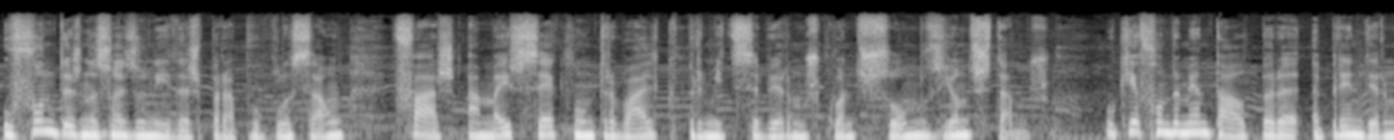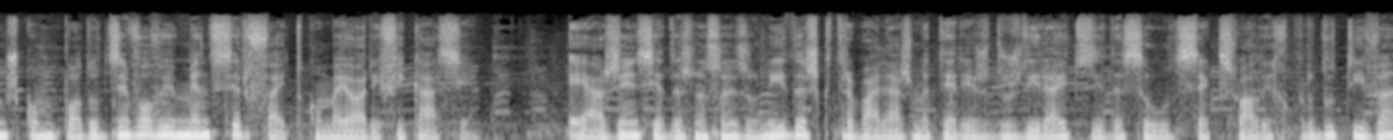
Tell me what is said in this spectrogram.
O Fundo das Nações Unidas para a População faz há meio século um trabalho que permite sabermos quantos somos e onde estamos, o que é fundamental para aprendermos como pode o desenvolvimento ser feito com maior eficácia. É a Agência das Nações Unidas que trabalha as matérias dos direitos e da saúde sexual e reprodutiva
